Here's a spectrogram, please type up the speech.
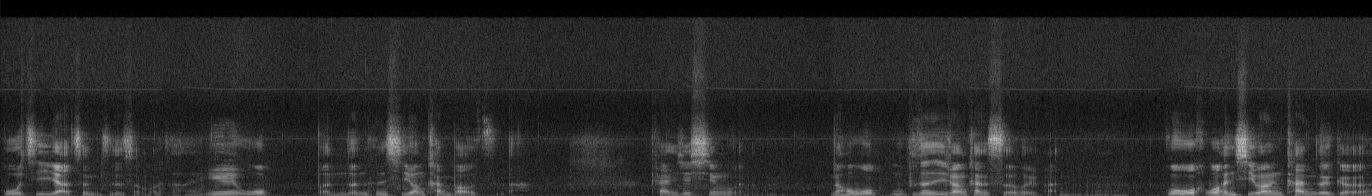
国际啊、政治什么的，因为我本人很喜欢看报纸啊。看一些新闻，然后我我不是很喜欢看社会版，不过我我很喜欢看这个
